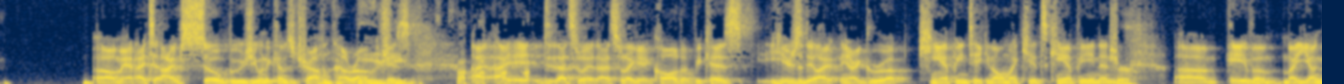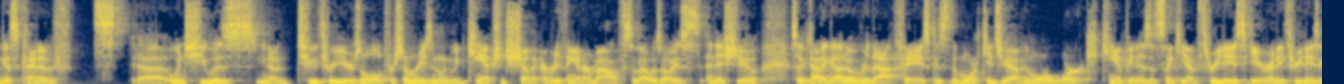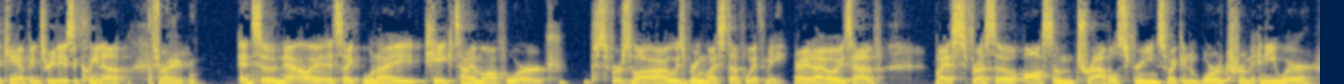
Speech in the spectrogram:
Oh man, I t- I'm so bougie when it comes to travel now, Rob. Bougie. Because I, I it, that's what that's what I get called because here's the deal. I you know I grew up camping, taking all my kids camping, and sure. um, Ava, my youngest, kind of uh, when she was you know two three years old for some reason when we'd camp she'd shove everything in her mouth. So that was always an issue. So i kind of got over that phase because the more kids you have the more work camping is. It's like you have three days to get ready three days of camping three days to clean up. That's right and so now it's like when I take time off work, first of all, I always bring my stuff with me, right? I always have my espresso awesome travel screen so I can work from anywhere.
